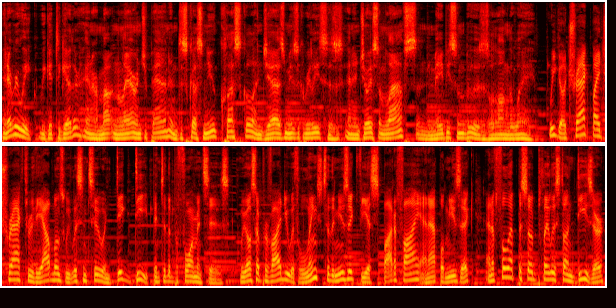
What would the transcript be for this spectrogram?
And every week we get together in our mountain lair in Japan and discuss new classical and jazz music releases and enjoy some laughs and maybe some booze along the way. We go track by track through the albums we listen to and dig deep into the performances. We also provide you with links to the music via Spotify and Apple Music and a full episode playlist on Deezer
